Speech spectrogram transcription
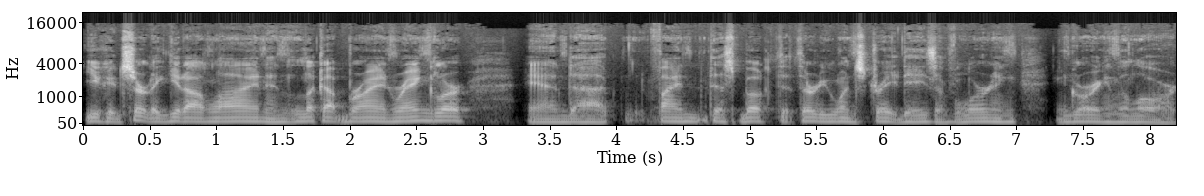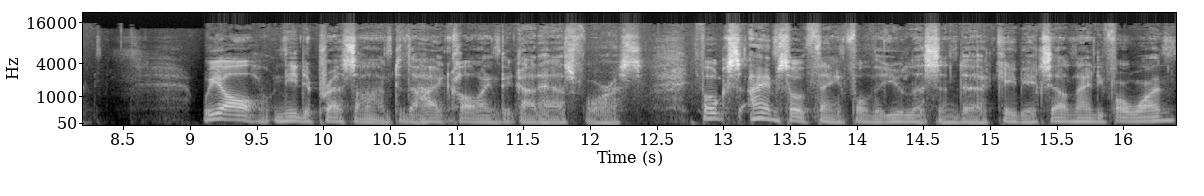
you could certainly get online and look up Brian Rangler and uh, find this book, The 31 Straight Days of Learning and Growing in the Lord. We all need to press on to the high calling that God has for us. Folks, I am so thankful that you listened to KBXL 941.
